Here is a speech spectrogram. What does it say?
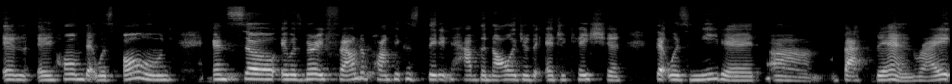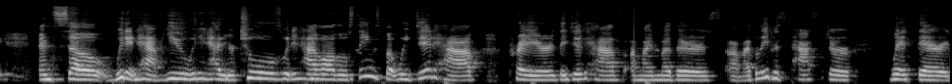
in a home that was owned. And so it was very frowned upon because they didn't have the knowledge or the education that was needed um, back then, right? And so we didn't have you, we didn't have your tools, we didn't have all those things, but we did have prayer. They did have uh, my mother's, um, I believe his pastor went there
